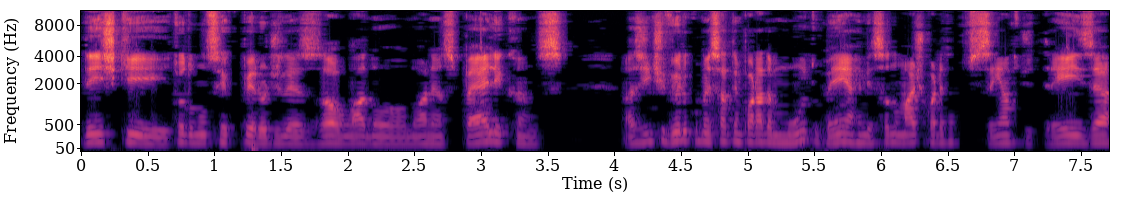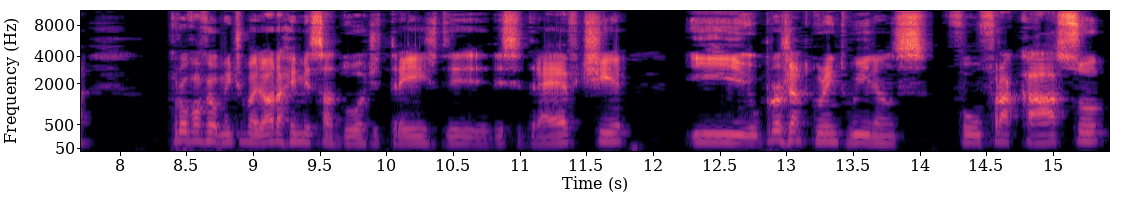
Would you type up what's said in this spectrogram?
desde que todo mundo se recuperou de lesão lá no, no Orleans Pelicans. A gente viu ele começar a temporada muito bem, arremessando mais de 40% de 3. É provavelmente o melhor arremessador de três de, desse draft. E o projeto Grant Williams foi um fracasso.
